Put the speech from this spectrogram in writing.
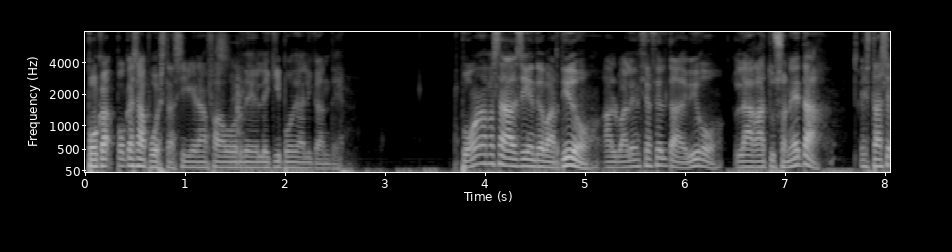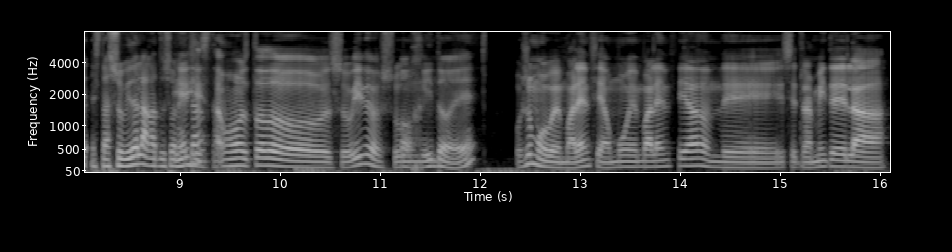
poca- pocas apuestas siguen a favor del equipo de Alicante. Pues vamos a pasar al siguiente partido, al Valencia Celta de Vigo. La gatusoneta. ¿Estás, estás subido en la gatusoneta? Sí, estamos todos subidos. Un, Ojito, ¿eh? Pues un muy buen Valencia, un muy buen Valencia donde se transmite la,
